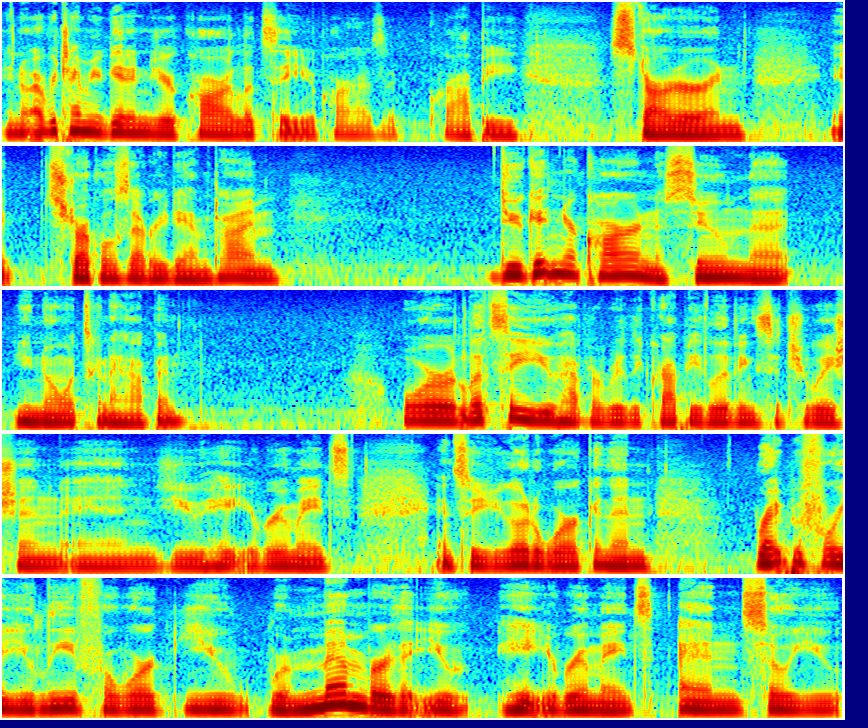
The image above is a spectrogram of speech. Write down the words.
You know, every time you get into your car, let's say your car has a crappy starter and it struggles every damn time. Do you get in your car and assume that you know what's going to happen? Or let's say you have a really crappy living situation and you hate your roommates. And so you go to work and then right before you leave for work, you remember that you hate your roommates. And so you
